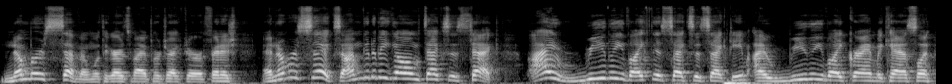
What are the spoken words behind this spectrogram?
number seven with regards to my projector finish, and number six, I'm going to be going Texas Tech. I really like this Texas Tech team. I really like Grant McCasland.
